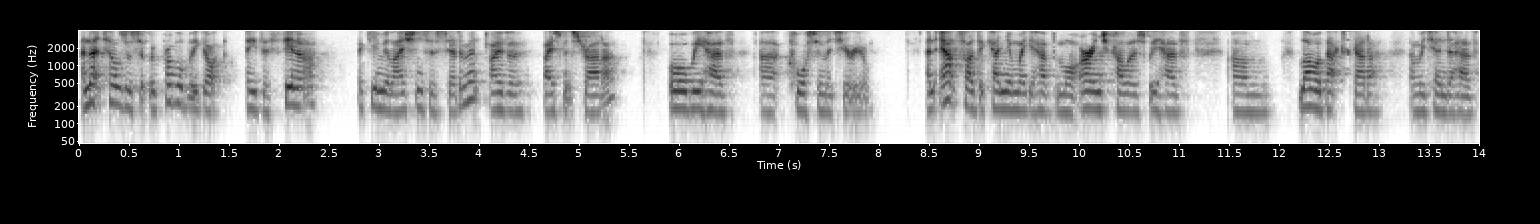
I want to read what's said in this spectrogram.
And that tells us that we've probably got either thinner accumulations of sediment over basement strata, or we have uh, coarser material. And outside the canyon where you have the more orange colours, we have um, lower backscatter and we tend to have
